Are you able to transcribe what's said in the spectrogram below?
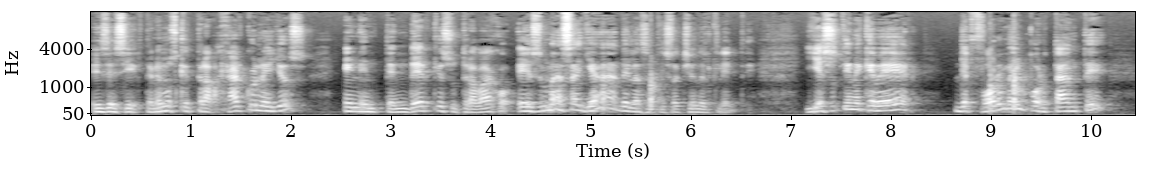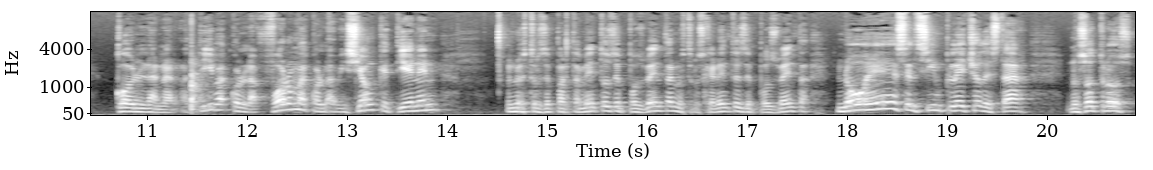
Es decir, tenemos que trabajar con ellos en entender que su trabajo es más allá de la satisfacción del cliente. Y eso tiene que ver de forma importante con la narrativa, con la forma, con la visión que tienen nuestros departamentos de postventa, nuestros gerentes de postventa. No es el simple hecho de estar nosotros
